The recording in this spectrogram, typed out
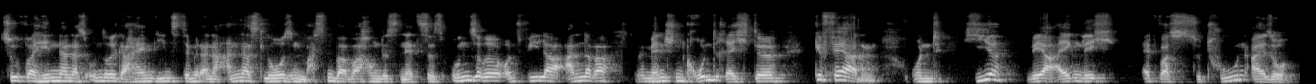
zu verhindern, dass unsere Geheimdienste mit einer anlasslosen Massenüberwachung des Netzes unsere und vieler anderer Menschen Grundrechte gefährden. Und hier wäre eigentlich etwas zu tun, also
